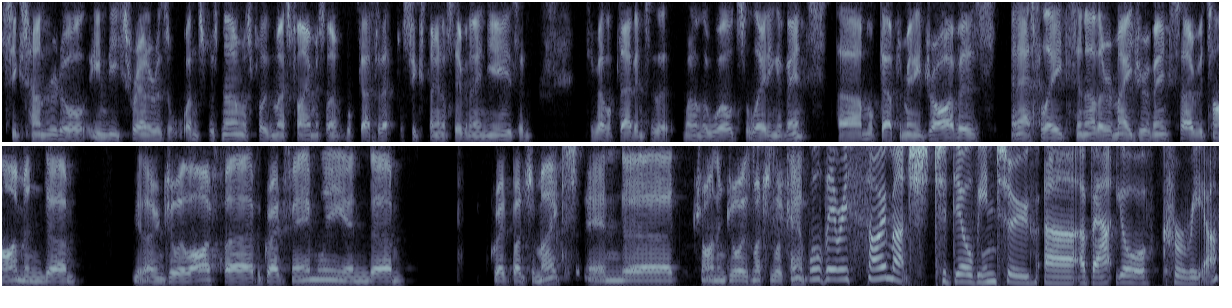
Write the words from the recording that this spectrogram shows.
600 or Indy 300, as it once was known, was probably the most famous. I looked after that for 16 or 17 years and developed that into the, one of the world's leading events. Um, looked after many drivers and athletes and other major events over time, and um, you know enjoy life. Uh, have a great family, and um, great bunch of mates and uh, try and enjoy as much as I can. Well, there is so much to delve into uh, about your career,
